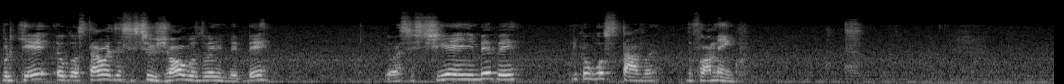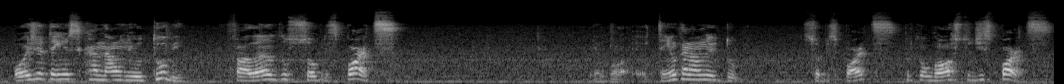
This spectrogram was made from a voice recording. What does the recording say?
porque eu gostava de assistir os jogos do NBB. Eu assistia NBB porque eu gostava do Flamengo. Hoje eu tenho esse canal no YouTube falando sobre esportes. Eu, eu tenho um canal no YouTube sobre esportes porque eu gosto de esportes.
